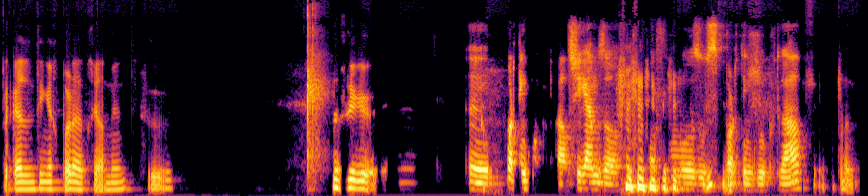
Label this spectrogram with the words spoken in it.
Por acaso não tinha reparado realmente. Uh, Uh, Sporting Portugal. Chegámos ao, ao famoso Sporting Clube Portugal. Pronto.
